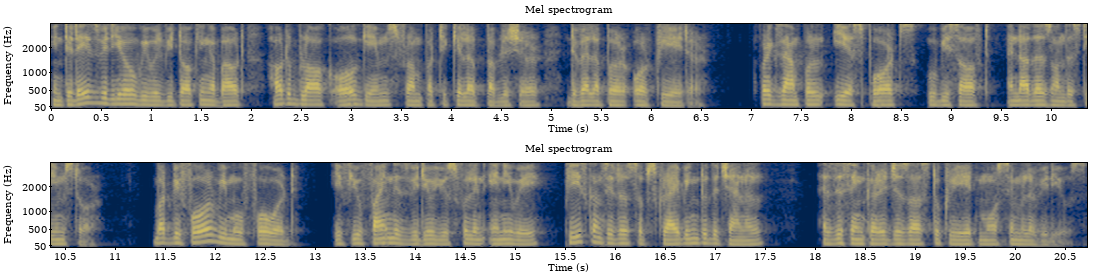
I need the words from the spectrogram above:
In today's video, we will be talking about how to block all games from particular publisher, developer, or creator. For example, EA Sports, Ubisoft, and others on the Steam store. But before we move forward, if you find this video useful in any way, please consider subscribing to the channel as this encourages us to create more similar videos.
